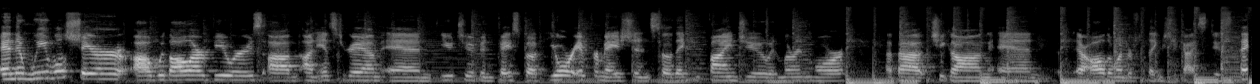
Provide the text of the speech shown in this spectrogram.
and then we will share uh, with all our viewers um, on Instagram and YouTube and Facebook your information so they can find you and learn more about qigong and all the wonderful things you guys do. Thank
